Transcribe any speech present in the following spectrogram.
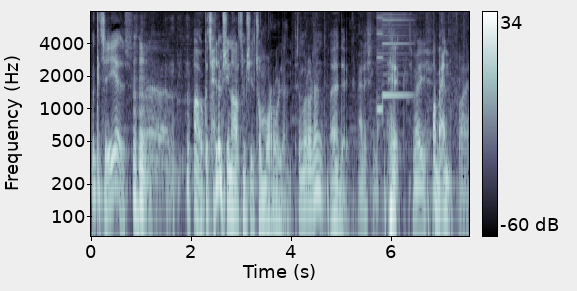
ما كتعياش آه وكتحلم شي نهار تمشي ل Tomorrowland. Tomorrowland؟ هذاك علاش لا؟ هيك. طبعا. فاي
